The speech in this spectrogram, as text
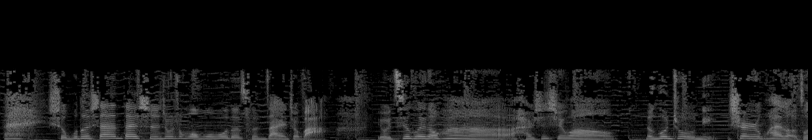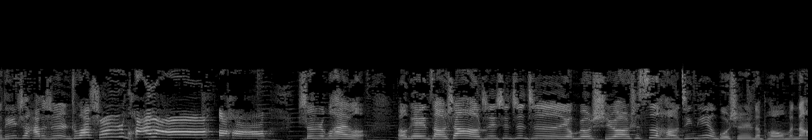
哎，舍不得删，但是就这么默默的存在着吧。有机会的话，还是希望能够祝你生日快乐。昨天是他的生日，祝他生日快乐，哈哈，生日快乐。OK，早上好，这里是智智。有没有十月二十四号今天有过生日的朋友们呢？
